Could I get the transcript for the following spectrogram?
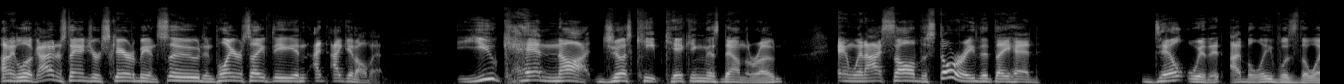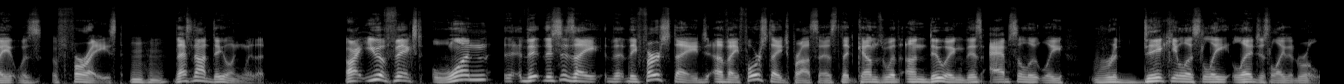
I mean, look, I understand you're scared of being sued and player safety, and I, I get all that. You cannot just keep kicking this down the road. And when I saw the story that they had dealt with it, I believe was the way it was phrased. Mm-hmm. That's not dealing with it. All right, you have fixed one. Th- this is a the, the first stage of a four stage process that comes with undoing this absolutely ridiculously legislated rule.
